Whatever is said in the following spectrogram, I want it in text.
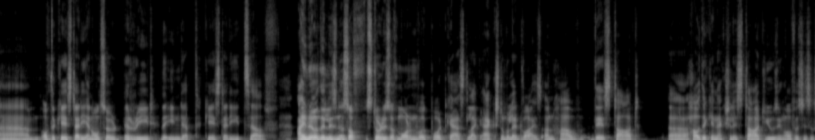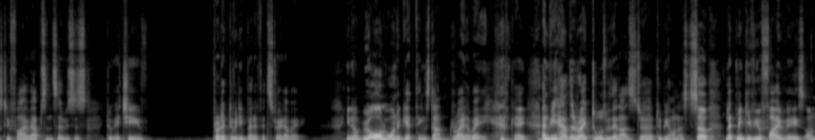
um, of the case study and also read the in-depth case study itself. I know the listeners of stories of modern work podcast like actionable advice on how they start uh, how they can actually start using office 365 apps and services to achieve productivity benefits straight away you know we all want to get things done right away okay? And we have the right tools within us to, to, be honest. So let me give you five ways on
